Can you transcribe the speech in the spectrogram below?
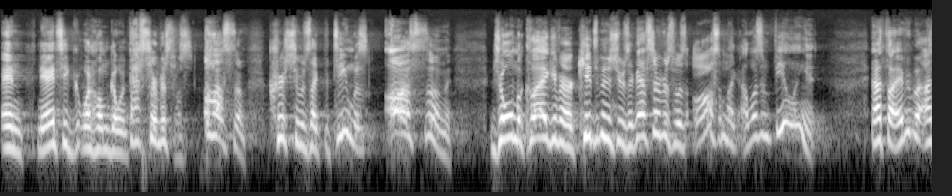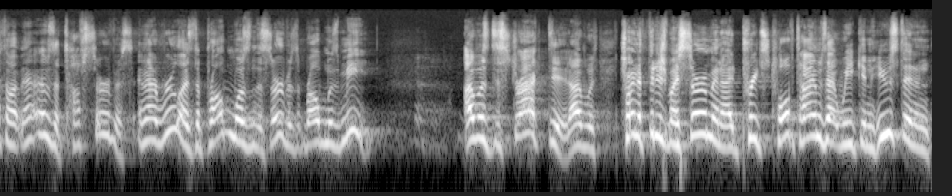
And Nancy went home going, that service was awesome. Christian was like, the team was awesome. Joel McClegg in our kids ministry was like, that service was awesome. Like, I wasn't feeling it. And I thought, everybody, I thought, that was a tough service. And I realized the problem wasn't the service, the problem was me. I was distracted. I was trying to finish my sermon. I'd preached 12 times that week in Houston, and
